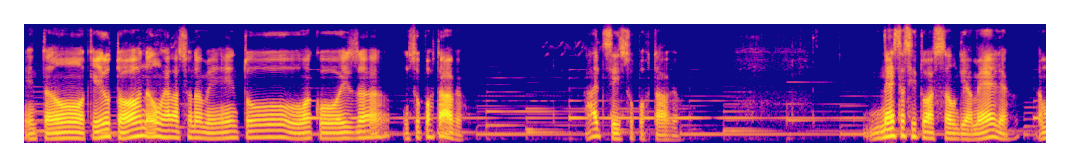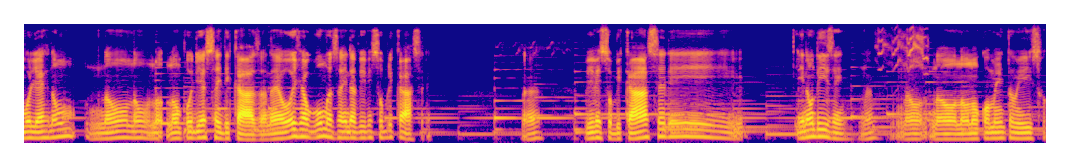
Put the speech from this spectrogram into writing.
Então aquilo torna um relacionamento uma coisa insuportável. Há de ser insuportável. Nessa situação de Amélia, a mulher não, não, não, não, podia sair de casa. Né? Hoje algumas ainda vivem sobre cárcere. Né? vivem sob cárcere e, e não dizem, né? não, não, não, não comentam isso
